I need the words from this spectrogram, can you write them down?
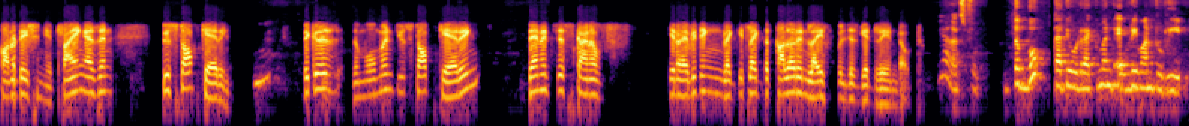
connotation here. Trying, as in to stop caring. Mhm. because the moment you stop caring, then it's just kind of, you know, everything like it's like the color in life will just get drained out. Yeah, that's true. The book that you would recommend everyone to read.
